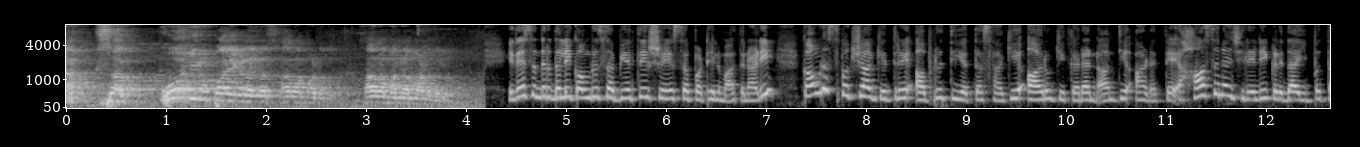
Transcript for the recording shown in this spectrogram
ಲಕ್ಷ ಕೋಟಿ ರೂಪಾಯಿಗಳನ್ನು ಸಾಲ ಮಾಡಿದ್ರು ಸಾಲ ಮನ್ನಾ ಮಾಡಿದ್ರು ಇದೇ ಸಂದರ್ಭದಲ್ಲಿ ಕಾಂಗ್ರೆಸ್ ಅಭ್ಯರ್ಥಿ ಶ್ರೇಯಸ್ ಪಟೇಲ್ ಮಾತನಾಡಿ, ಕಾಂಗ್ರೆಸ್ ಪಕ್ಷ ಗೆದ್ರೆ ಅಭಿವೃದ್ಧಿಯತ್ತ ಸಾಗಿ ಆರೋಗ್ಯಕರ ನಾಂದಿ ಆಡತ್ತೆ. ಹಾಸನ ಜಿಲ್ಲೆಯಲ್ಲಿ ಕಳೆದ ಇಪ್ಪತ್ತ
